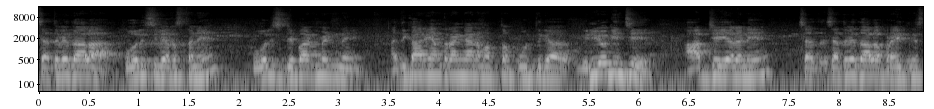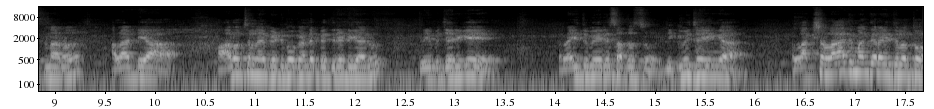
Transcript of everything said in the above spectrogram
శతవిధాల పోలీసు వ్యవస్థని పోలీస్ డిపార్ట్మెంట్ని అధికార యంత్రాంగాన్ని మొత్తం పూర్తిగా వినియోగించి ఆప్ చేయాలని శత శతవిధాల ప్రయత్నిస్తున్నారు. అలాంటి ఆ ఆలోచనలు పెట్టుకోకుండా పెద్దిరెడ్డి గారు. రేపు జరిగే రైతు వేరి సదస్సు దిగ్విజయంగా లక్షలాది మంది రైతులతో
